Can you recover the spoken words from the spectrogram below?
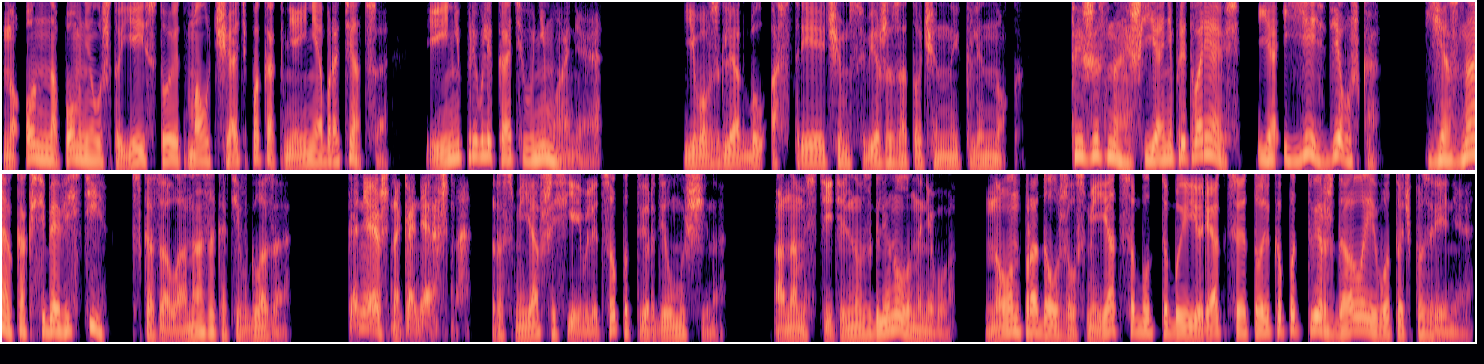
но он напомнил, что ей стоит молчать, пока к ней не обратятся, и не привлекать внимания. Его взгляд был острее, чем свежезаточенный клинок. «Ты же знаешь, я не притворяюсь. Я и есть девушка. Я знаю, как себя вести», — сказала она, закатив глаза. «Конечно, конечно», — рассмеявшись ей в лицо, подтвердил мужчина. Она мстительно взглянула на него, но он продолжил смеяться, будто бы ее реакция только подтверждала его точку зрения.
